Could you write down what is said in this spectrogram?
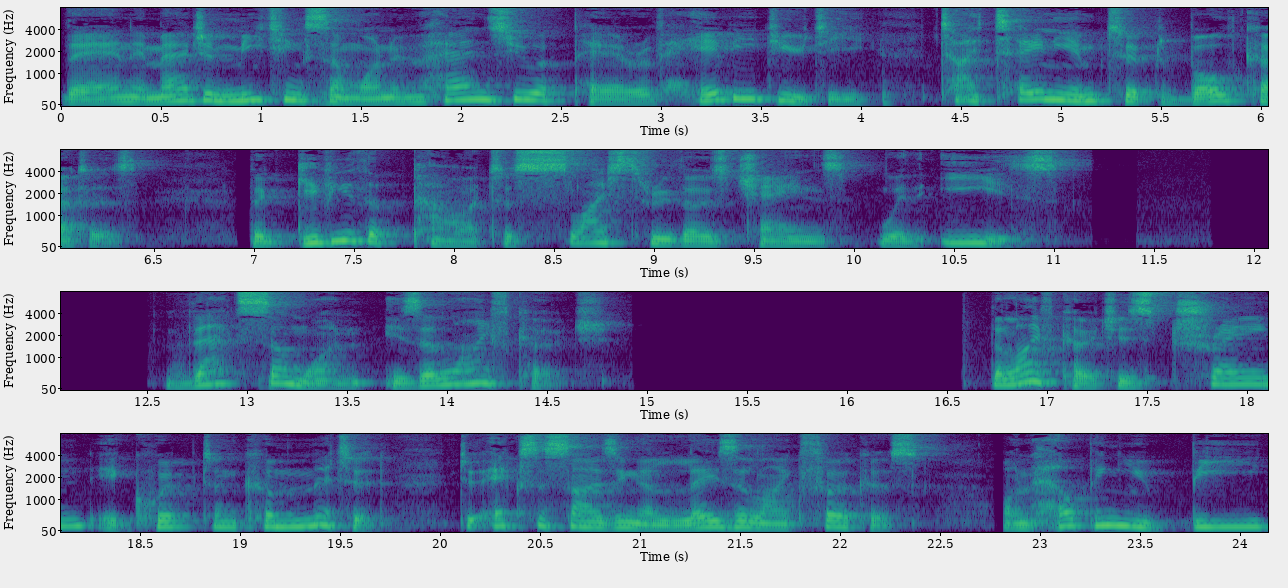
Then imagine meeting someone who hands you a pair of heavy duty, titanium tipped bolt cutters that give you the power to slice through those chains with ease. That someone is a life coach. The life coach is trained, equipped, and committed to exercising a laser like focus on helping you be,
